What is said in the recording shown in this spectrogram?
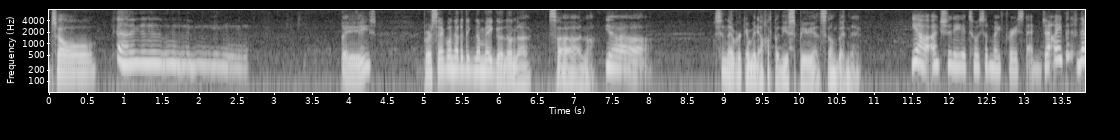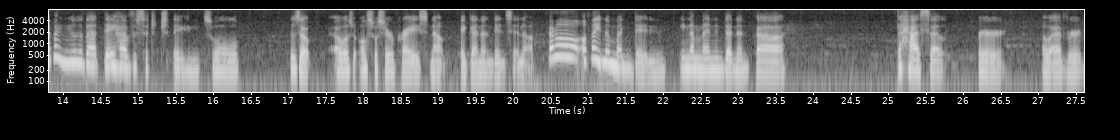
So, Okay. First time ko narinig na may gano'n ah. Sa ano. yeah. Kasi never kami nakapag-experience ng ganyan. Yeah, actually, it was my first time. I never knew that they have such thing. So, so I was also surprised na ay ganun din sila. Pero okay naman din. Hindi naman ganun ka ka-hassle or however.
